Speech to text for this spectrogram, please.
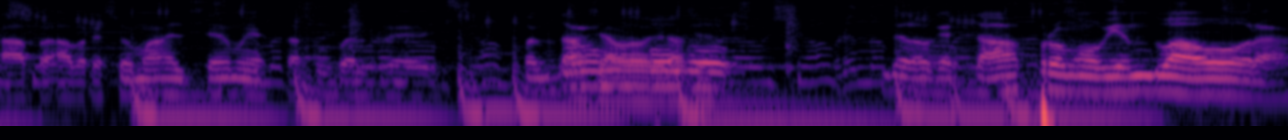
ap- aprecio más el tema y está súper ready. Cuéntanos Gracias, un poco de lo que estabas promoviendo ahora,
